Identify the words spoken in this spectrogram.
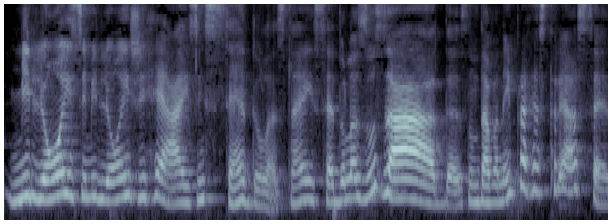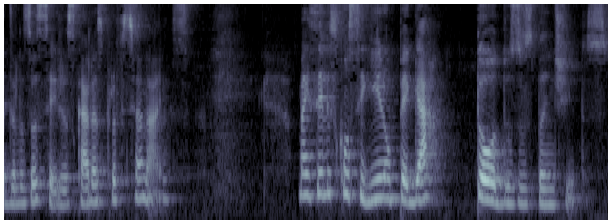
milhões e milhões de reais em cédulas, né? E cédulas usadas, não dava nem para rastrear as cédulas, ou seja, os caras profissionais. Mas eles conseguiram pegar todos os bandidos,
